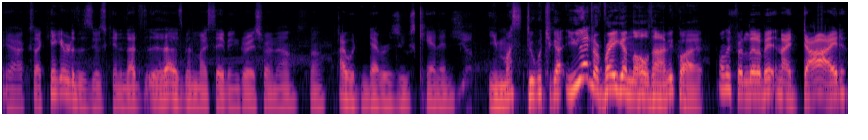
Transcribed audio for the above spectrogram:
Yeah, because I can't get rid of the Zeus cannon. That's, that has been my saving grace right now. So I would never Zeus cannon. you must do what you got. You had a ray gun the whole time. Be quiet. Only for a little bit, and I died.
